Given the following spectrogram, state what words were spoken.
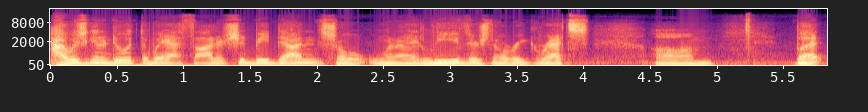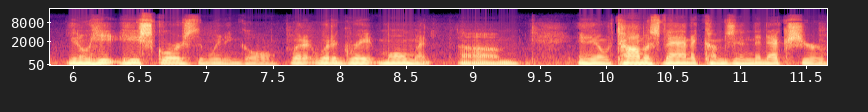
I was going to do it the way I thought it should be done. So when I leave, there's no regrets. Um, but you know, he, he scores the winning goal. What a, what a great moment. Um, you know, Thomas Vanek comes in the next year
